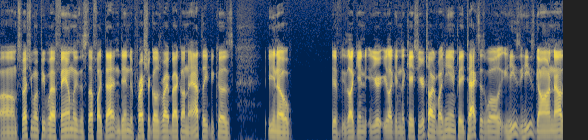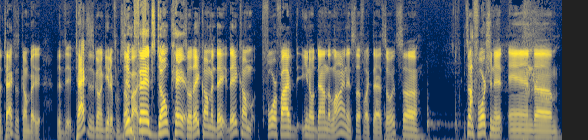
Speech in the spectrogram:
um, especially when people have families and stuff like that, and then the pressure goes right back on the athlete because, you know, if like in you're like in the case you're talking about, he ain't paid taxes. Well, he's he's gone now. The taxes come back. The, the taxes is going to get it from somebody. Them feds don't care. So they come and they they come four or five you know down the line and stuff like that. So it's uh it's unfortunate and um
